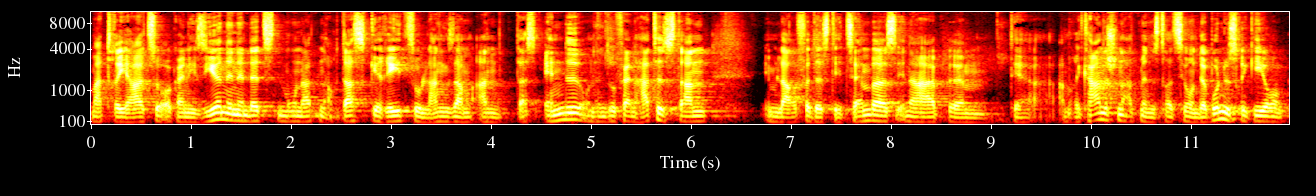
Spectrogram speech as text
Material zu organisieren in den letzten Monaten. Auch das gerät so langsam an das Ende. Und insofern hat es dann im Laufe des Dezembers innerhalb ähm, der amerikanischen Administration, der Bundesregierung,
